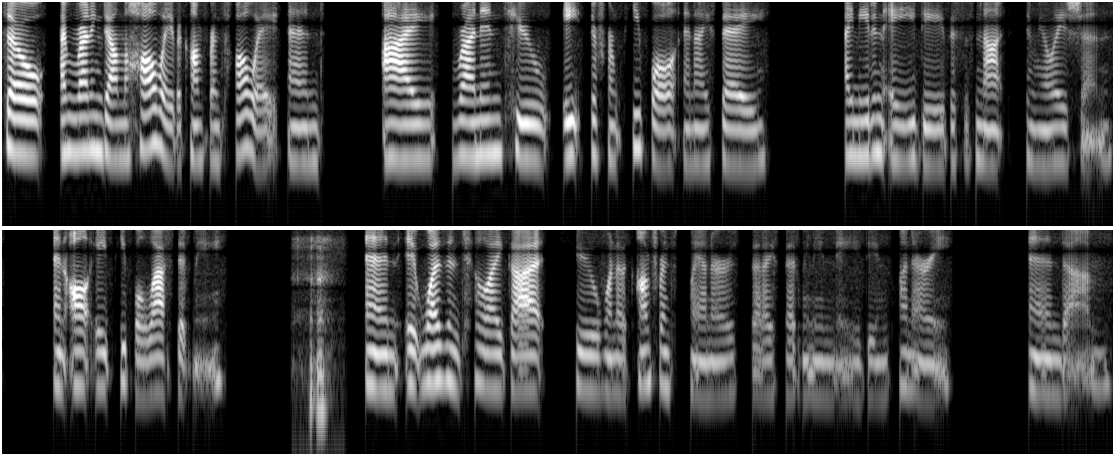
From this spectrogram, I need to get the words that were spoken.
So I'm running down the hallway, the conference hallway, and I run into eight different people, and I say, I need an AED. This is not simulation. And all eight people laughed at me. Uh-huh. And it wasn't until I got to one of the conference planners that I said we need an AED in plenary. And um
